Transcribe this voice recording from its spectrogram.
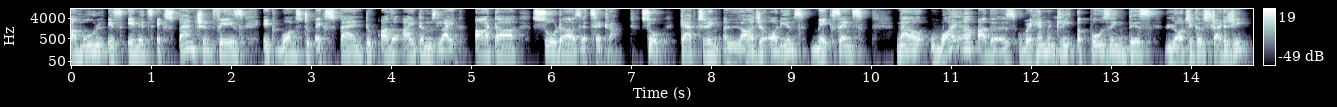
Amul is in its expansion phase. It wants to expand to other items like atta, sodas, etc. So, capturing a larger audience makes sense. Now, why are others vehemently opposing this logical strategy?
